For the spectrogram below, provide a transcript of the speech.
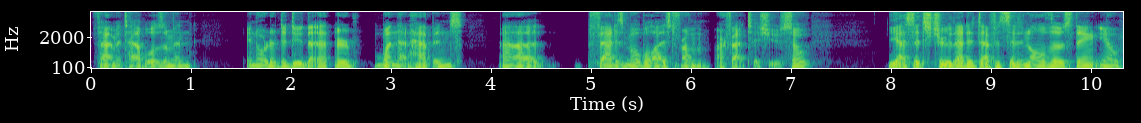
fat metabolism. And in order to do that, or when that happens, uh, fat is mobilized from our fat tissue. So, yes, it's true that a deficit in all of those things, you know,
